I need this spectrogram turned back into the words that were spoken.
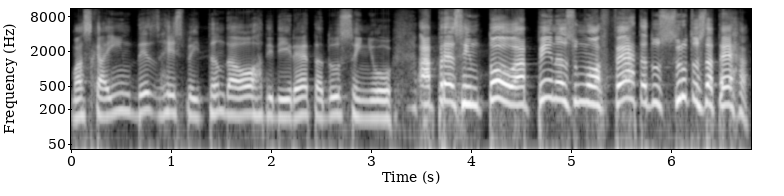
mas Caim, desrespeitando a ordem direta do Senhor, apresentou apenas uma oferta dos frutos da terra.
